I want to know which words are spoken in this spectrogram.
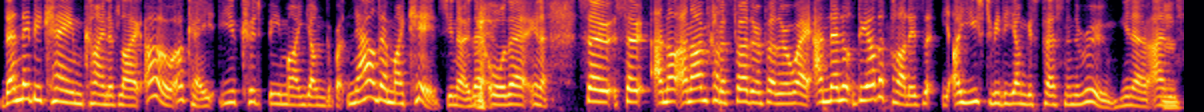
then they became kind of like, oh, okay, you could be my younger brother. Now they're my kids. You know, they're or they're you know. So so and I, and I'm kind of further and further away. And then the other part is that I used to be the youngest person in the room. You know, and mm.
